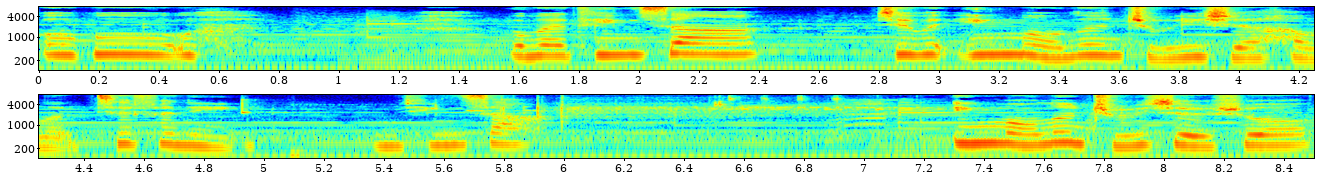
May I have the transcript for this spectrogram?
哦不，我们来听一下这位阴谋论主义者好了，Tiffany，我们听一下。”阴谋论主义者说：“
